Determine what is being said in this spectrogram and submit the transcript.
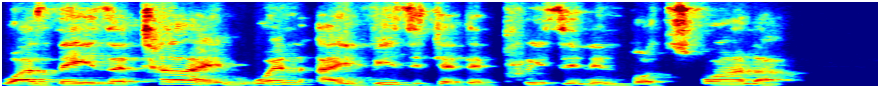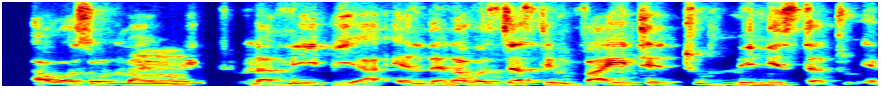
was there is a time when I visited a prison in Botswana I was on my mm. way to Namibia, and then I was just invited to minister to a,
